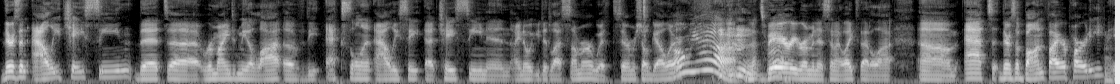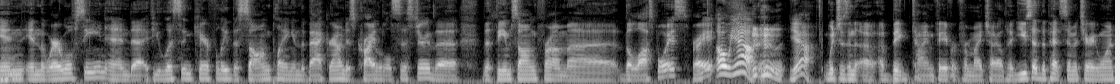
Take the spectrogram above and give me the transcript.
There's an alley chase scene that uh, reminded me a lot of the excellent alley sa- uh, chase scene in I Know What You Did Last Summer with Sarah Michelle Gellar. Oh yeah, that's very right. reminiscent. I liked that a lot. Um, at there's a bonfire party Mm-hmm. in in the werewolf scene, and uh, if you listen carefully, the song playing in the background is "Cry Little Sister," the the theme song from uh, the Lost Boys, right? Oh yeah, yeah. Which is an, a, a big time favorite from my childhood. You said the Pet Sematary one.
